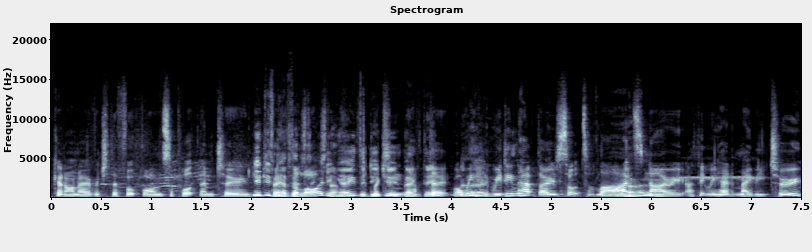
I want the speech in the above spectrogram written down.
get on over to the football and support them too. You didn't have the lighting stuff. either, we did you, didn't back have then? the, well, No. we, we didn't have those sorts of lights. No. No, I think we had maybe two,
